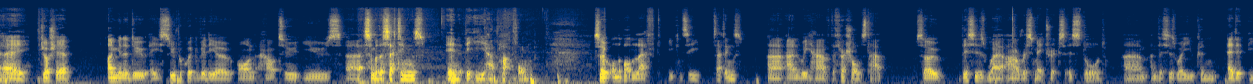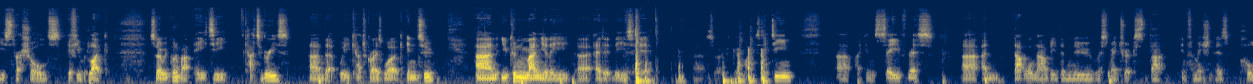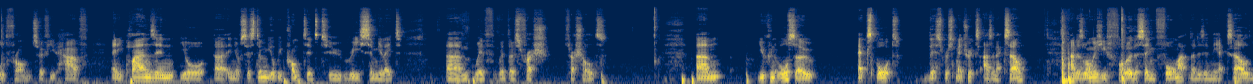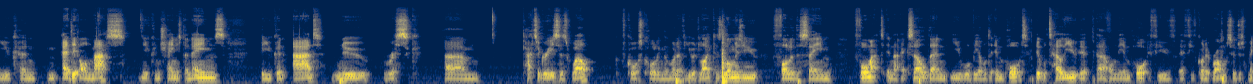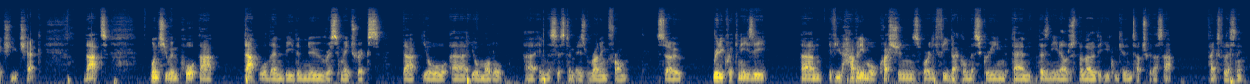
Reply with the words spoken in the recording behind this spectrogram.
Hey, Josh here. I'm going to do a super quick video on how to use uh, some of the settings in the EHAB platform. So on the bottom left, you can see settings, uh, and we have the thresholds tab. So this is where our risk matrix is stored, um, and this is where you can edit these thresholds if you would like. So we've got about 80 categories uh, that we categorize work into, and you can manually uh, edit these here 2018. Uh, I can save this, uh, and that will now be the new risk matrix that information is pulled from. So if you have any plans in your uh, in your system, you'll be prompted to re-simulate um, with with those fresh thresholds. Um, you can also export this risk matrix as an Excel. And as long as you follow the same format that is in the Excel, you can edit on mass, you can change the names, you can add new risk um, categories as well. Of course, calling them whatever you would like. As long as you follow the same format in that Excel, then you will be able to import. It will tell you it, uh, on the import if you've if you've got it wrong. So just make sure you check that. Once you import that, that will then be the new risk matrix that your uh, your model uh, in the system is running from. So really quick and easy. Um, if you have any more questions or any feedback on this screen, then there's an email just below that you can get in touch with us at. Thanks for listening.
